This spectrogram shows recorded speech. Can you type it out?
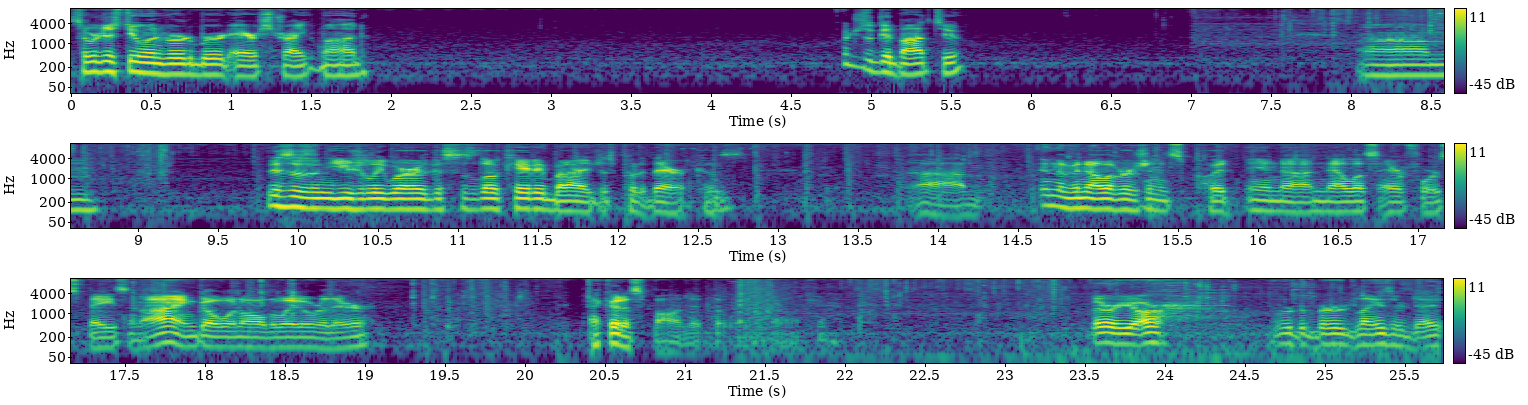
So we're just doing Vertibird Airstrike mod. Which is a good mod, too. Um... This isn't usually where this is located, but I just put it there because um, in the vanilla version it's put in uh, Nellis Air Force Base, and I ain't going all the way over there. I could have spawned it, but whatever, I. There you are. Vertibird laser de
